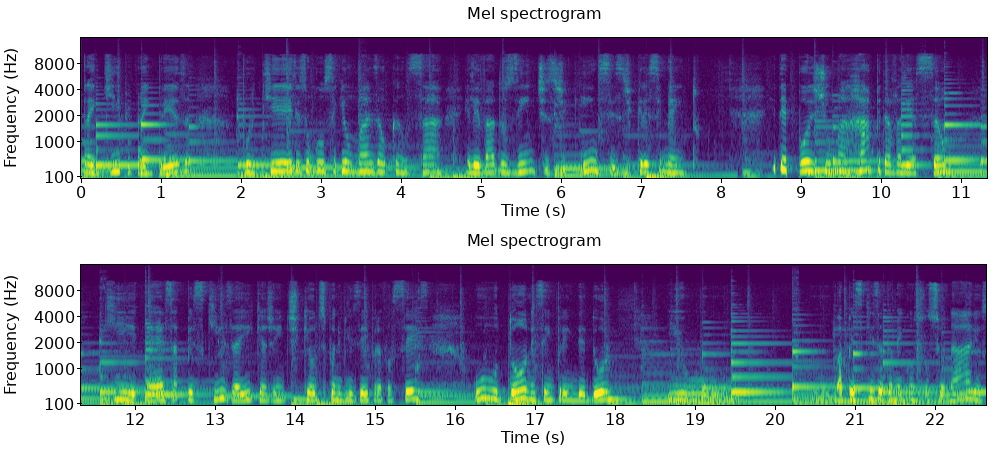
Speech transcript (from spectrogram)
para a equipe, para a empresa, porque eles não conseguiam mais alcançar elevados índices de, índices de crescimento. E depois de uma rápida avaliação, que é essa pesquisa aí que a gente que eu disponibilizei para vocês, o dono, esse empreendedor e o, a pesquisa também com os funcionários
